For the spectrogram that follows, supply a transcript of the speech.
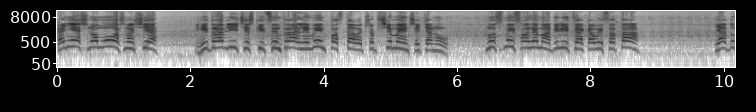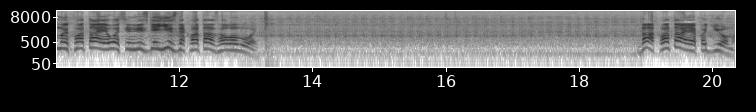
Конечно, можна ще гідравлічний центральний винт поставити, щоб ще менше тягнув. Ну смисла нема, дивіться, яка висота. Я думаю, хватає, ось він везде їздить, хвата з головою. Да, хватає підйому.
